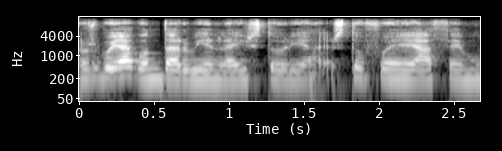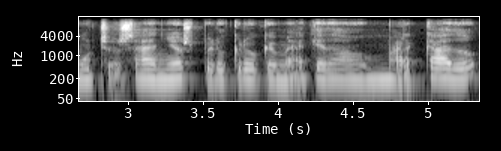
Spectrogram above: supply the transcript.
Os voy a contar bien la historia. Esto fue hace muchos años, pero creo que me ha quedado marcado.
